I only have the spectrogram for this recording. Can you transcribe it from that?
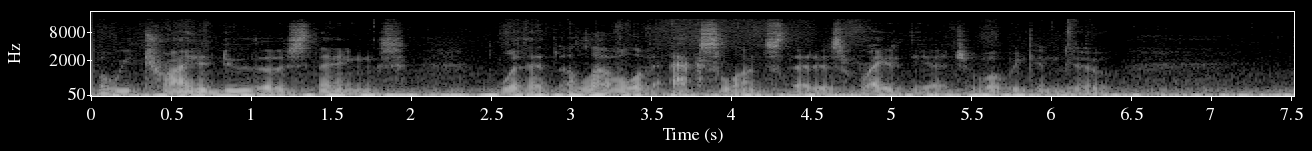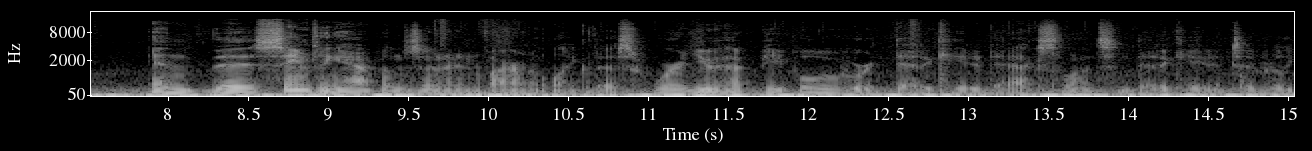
but we try to do those things with a, a level of excellence that is right at the edge of what we can do. And the same thing happens in an environment like this, where you have people who are dedicated to excellence and dedicated to really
